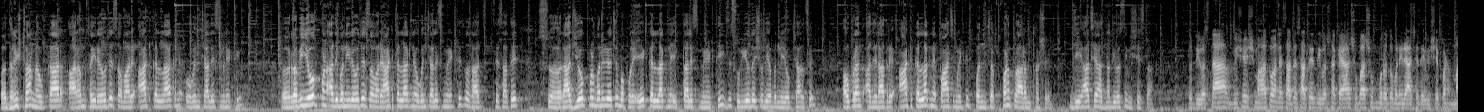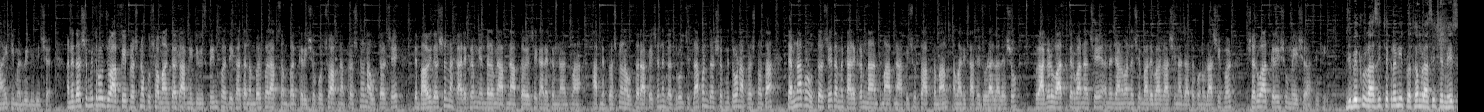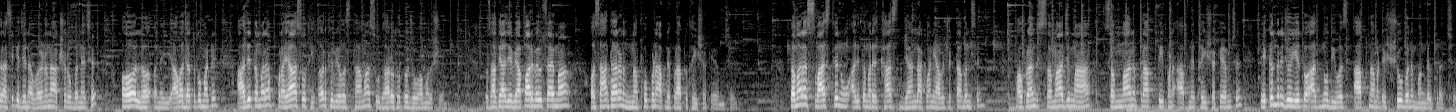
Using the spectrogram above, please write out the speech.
ધનિષ્ઠા નવકાર આરંભ થઈ રહ્યો છે. સવારે આઠ કલાક અને ઓગણચાલીસ મિનિટથી. રવિયોગ પણ આજે બની રહ્યો છે. સવારે આઠ કલાક ને ઓગણચાલીસ મિનિટથી તો સાથે સાથે રાજયોગ પણ બની રહ્યો છે. બપોરે એક કલાક ને એકતાલીસ મિનિટથી જે સૂર્યોદય સુધી આ બંને યોગ ચાલશે. આ ઉપરાંત આજે રાત્રે આઠ કલાક ને પાંચ મિનિટથી પંચક પણ પ્રારંભ થશે. જી, આ છે આજના દિવસની વિશેષતા. તો દિવસના વિશેષ મહત્વ અને સાથે સાથે દિવસના કયા શુભાશુભ મુહૂર્તો બની રહ્યા છે તે વિશે પણ માહિતી મેળવી લીધી છે. અને દર્શક મિત્રો, જો આપ કંઈ પ્રશ્ન પૂછવા માંગતા હતા આપની ટીવી સ્ક્રીન પર દેખાતા નંબર પર આપ સંપર્ક કરી શકો છો. આપના પ્રશ્નોના ઉત્તર છે તે ભાવિ દર્શનના કાર્યક્રમની અંદર અમે આપને આપતા હોઈએ છીએ. કાર્યક્રમના અંતમાં આપને પ્રશ્નોના ઉત્તર આપીએ છીએ અને ગતરોજ જેટલા પણ દર્શક મિત્રોના પ્રશ્નો હતા, તેમના પણ ઉત્તર છે. તમે કાર્યક્રમના અંતમાં આપને આપીશું તો આપ તમામ અમારી સાથે જોડાયેલા રહેશો. હવે આગળ વાત કરવાના છે અને જાણવાના છે બારે બાર રાશિના જાતકોનું રાશિફળ. શરૂઆત કરીશું મેષ રાશિથી. જી, બિલકુલ. રાશિ ચક્રની પ્રથમ રાશિ છે મેષ રાશિ કે જેના વર્ણના અક્ષરો બને છે અ, લ અને ઈ. આવા જાતકો માટે આજે તમારા પ્રયાસોથી અર્થવ્યવસ્થામાં સુધારો થતો જોવા મળશે. તો સાથે આજે વ્યાપાર વ્યવસાયમાં અસાધારણ નફો પણ આપને પ્રાપ્ત થઈ શકે એમ છે. તમારા સ્વાસ્થ્યનું આજે તમારે ખાસ ધ્યાન રાખવાની આવશ્યકતા બનશે. આ ઉપરાંત સમાજમાં સન્માન પ્રાપ્તિ પણ આપને થઈ શકે એમ છે. એકંદરે જોઈએ તો આજનો દિવસ આપના માટે શુભ અને મંગલપ્રદ છે.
